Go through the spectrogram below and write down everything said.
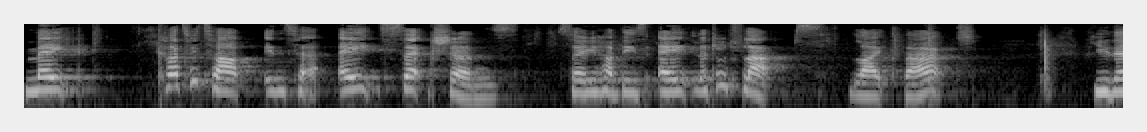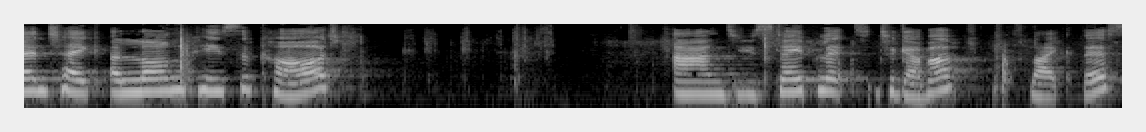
make cut it up into eight sections. So you have these eight little flaps like that. You then take a long piece of card and you staple it together like this.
